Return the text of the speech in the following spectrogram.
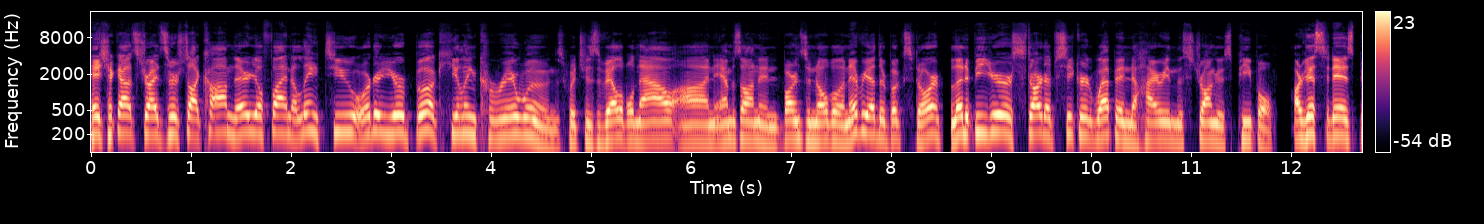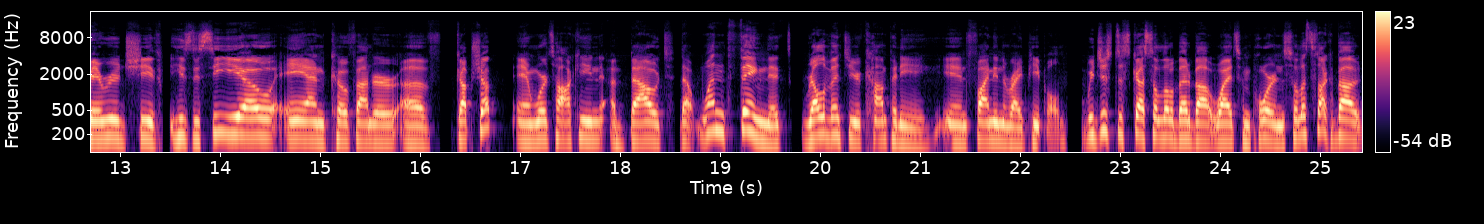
Hey, check out stridesearch.com. There you'll find a link to order your book, Healing Career Wounds, which is available now on Amazon and Barnes & Noble and every other bookstore. Let it be your startup secret weapon to hiring the strongest people. Our guest today is Beerud Sheth. He's the CEO and co-founder of Gupshup, and we're talking about that one thing that's relevant to your company in finding the right people. We just discussed a little bit about why it's important. So let's talk about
